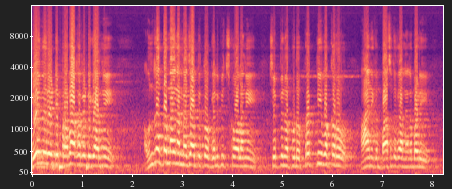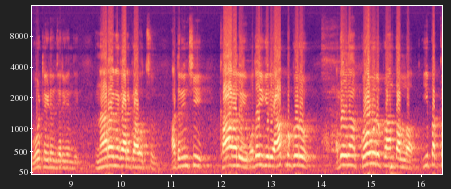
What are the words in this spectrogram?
వేమిరెడ్డి ప్రభాకర్ రెడ్డి గారిని ఉన్నతమైన మెజార్టీతో గెలిపించుకోవాలని చెప్పినప్పుడు ప్రతి ఒక్కరూ ఆయనకు బాసటగా నిలబడి ఓట్లేయడం జరిగింది. నారాయణ గారికి కావచ్చు అటు నుంచి కావలి ఉదయగిరి ఆత్మకూరు అదేవిధంగా కోవూరు ప్రాంతాల్లో ఈ పక్క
